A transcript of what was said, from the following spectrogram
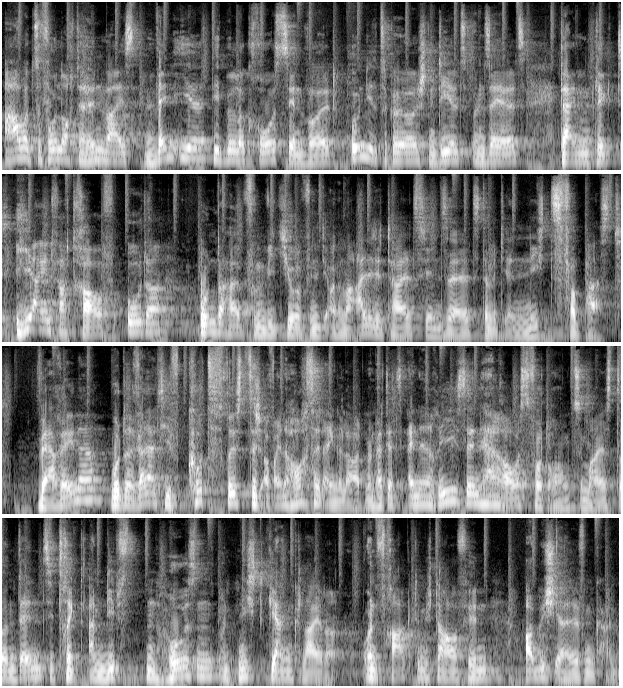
Aber zuvor noch der Hinweis, wenn ihr die Bilder groß sehen wollt und die zugehörigen Deals und Sales, dann klickt hier einfach drauf oder unterhalb vom Video findet ihr auch nochmal alle Details zu den Sales, damit ihr nichts verpasst. Verena wurde relativ kurzfristig auf eine Hochzeit eingeladen und hat jetzt eine riesen Herausforderung zu meistern, denn sie trägt am liebsten Hosen und nicht gern Kleider und fragte mich daraufhin, ob ich ihr helfen kann.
